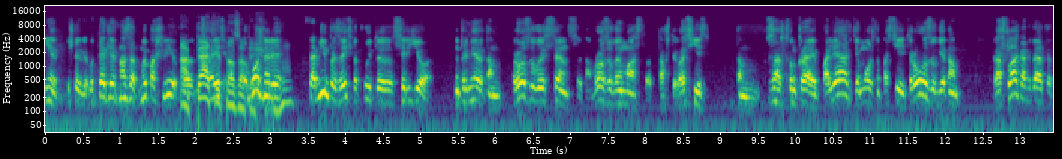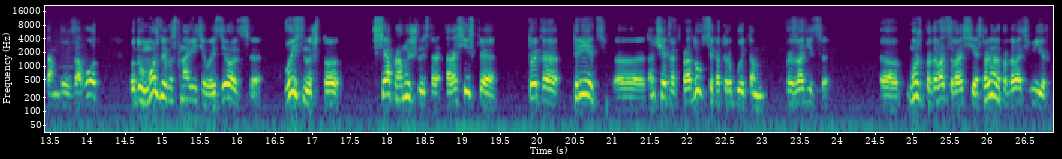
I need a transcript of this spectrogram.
Нет, еще вот пять лет назад мы пошли... А, пять лет назад Можно еще. ли угу. самим производить какое-то сырье? Например, там розовые эссенции, там розовое масло, потому что у вас есть там в Краснодарском крае поля, где можно посеять розу, где там росла когда-то, там был завод. Вот думаю, можно ли восстановить его и сделать? Э, выяснилось, что вся промышленность российская, только треть, э, там, четверть продукции, которая будет там производиться, э, может продаваться в России, остальное надо продавать в мир.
